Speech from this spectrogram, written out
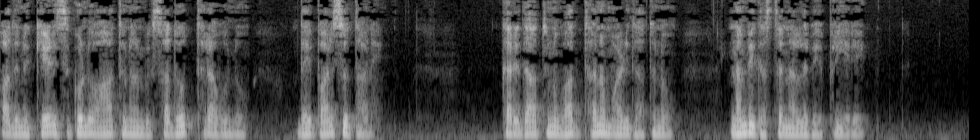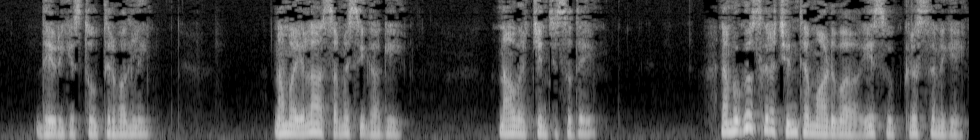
ಅದನ್ನು ಕೇಳಿಸಿಕೊಂಡು ಆತನು ನಮಗೆ ಸದೋತ್ತರವನ್ನು ದಯಪಾಲಿಸುತ್ತಾನೆ. ಕರೆದಾತನು ವಾಗ್ದಾನ ಮಾಡಿದಾತನು ನಂಬಿಗಸ್ತನಲ್ಲವೇ ಪ್ರಿಯರೇ. ದೇವರಿಗೆ ಸ್ತೋತ್ರವಾಗಲಿ. ನಮ್ಮ ಎಲ್ಲಾ ಸಮಸ್ಯೆಗಾಗಿ ನಾವು ಚಿಂತಿಸದೆ ನಮಗೋಸ್ಕರ ಚಿಂತೆ ಮಾಡುವ ಯೇಸು ಕ್ರಿಸ್ತನಿಗೆ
